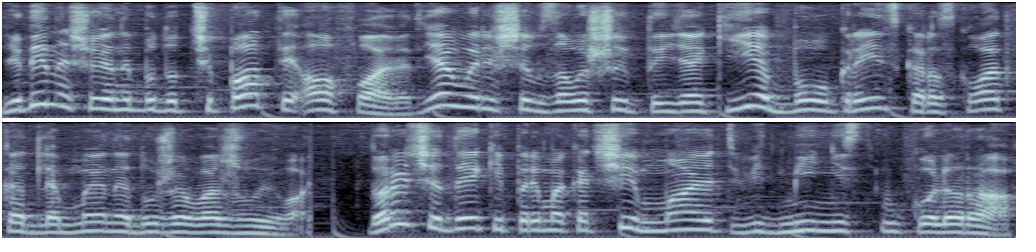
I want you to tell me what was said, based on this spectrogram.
Єдине, що я не буду чіпати, алфавіт. Я вирішив залишити як є, бо українська розкладка для мене дуже важлива. До речі, деякі перемикачі мають відмінність у кольорах.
